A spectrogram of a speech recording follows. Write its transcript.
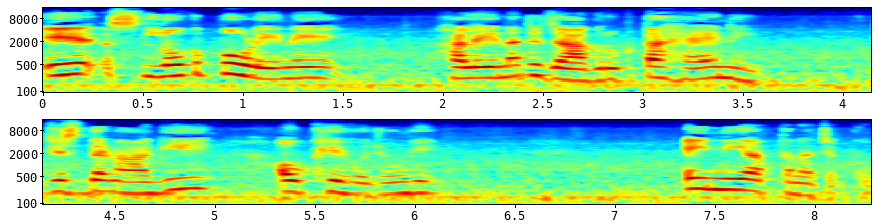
ਇਹ ਲੋਕ ਭੋਲੇ ਨੇ। ਹਲੇ ਇਹਨਾਂ 'ਚ ਜਾਗਰੂਕਤਾ ਹੈ ਨਹੀਂ, ਜਿਸ ਦਿਨ ਆ ਗਈ, ਔਖੇ ਹੋ ਜਾਓਗੇ। ਇੰਨੀ ਹੱਤ ਨਾ ਚੱਕੋ,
